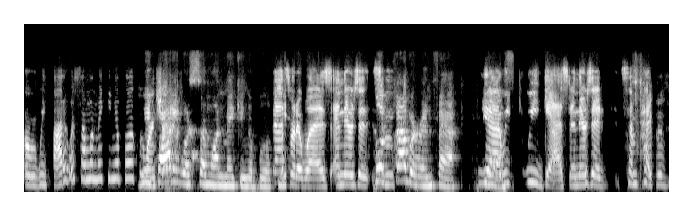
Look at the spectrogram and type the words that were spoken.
or we thought it was someone making a book we, We thought sure it was someone making a book. that's what it was and there's a some Book cover, in fact. Yeah we we guessed and there's a some type of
